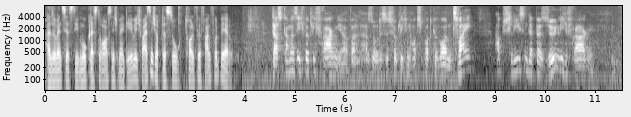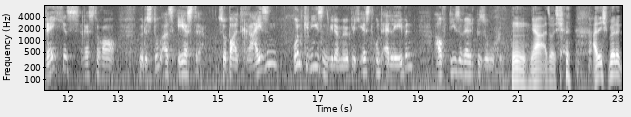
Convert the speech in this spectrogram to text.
Also wenn es jetzt die Moog-Restaurants nicht mehr gäbe, ich weiß nicht, ob das so toll für Frankfurt wäre. Das kann man sich wirklich fragen, ja, weil also das ist wirklich ein Hotspot geworden. Zwei abschließende persönliche Fragen. Welches Restaurant würdest du als Erste, sobald Reisen und Genießen wieder möglich ist und Erleben auf diese Welt besuchen? Hm, ja, also ich, also ich würde,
